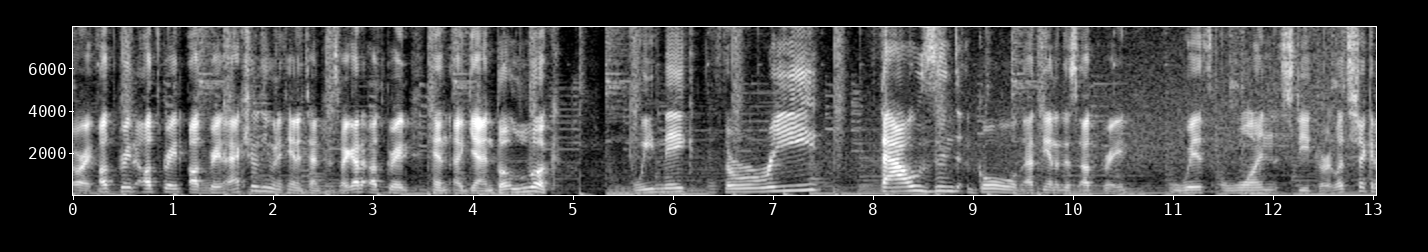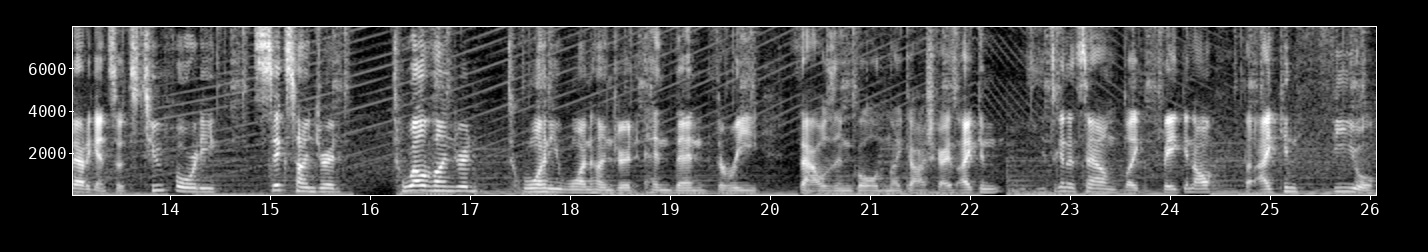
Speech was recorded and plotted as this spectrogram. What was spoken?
All right, upgrade, upgrade, upgrade. I actually didn't even pay attention, so I gotta upgrade him again. But look, we make 3,000 gold at the end of this upgrade with one card. Let's check it out again. So it's 240, 600, 1200, 2100, and then 3,000 gold. My gosh, guys, I can, it's gonna sound like fake and all, but I can feel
